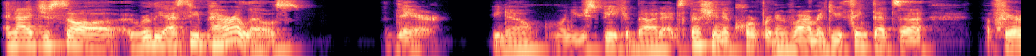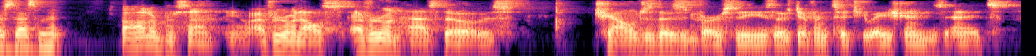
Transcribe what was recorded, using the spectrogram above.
And I just saw really, I see parallels there, you know, when you speak about it, especially in a corporate environment. Do you think that's a, a fair assessment? A hundred percent. You know, everyone else, everyone has those challenges, those adversities, those different situations, and it's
